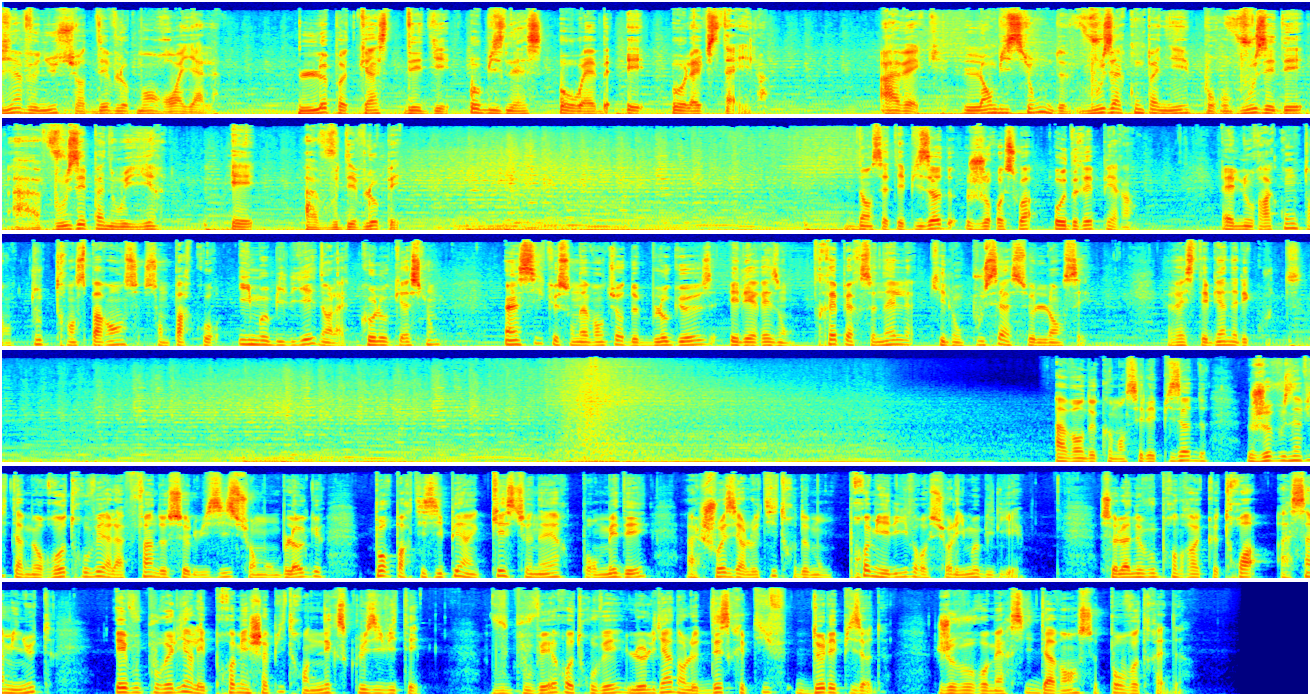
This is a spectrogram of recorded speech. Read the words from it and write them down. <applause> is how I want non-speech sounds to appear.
bienvenue sur Développement Royal, le podcast dédié au business, au web et au lifestyle. Avec l'ambition de vous accompagner pour vous aider à vous épanouir et à vous développer. Dans cet épisode, je reçois Audrey Perrin. Elle nous raconte en toute transparence son parcours immobilier dans la colocation, ainsi que son aventure de blogueuse et les raisons très personnelles qui l'ont poussée à se lancer. Restez bien à l'écoute. Avant de commencer l'épisode, je vous invite à me retrouver à la fin de celui-ci sur mon blog pour participer à un questionnaire pour m'aider à choisir le titre de mon premier livre sur l'immobilier. Cela ne vous prendra que 3 à 5 minutes et vous pourrez lire les premiers chapitres en exclusivité. Vous pouvez retrouver le lien dans le descriptif de l'épisode. Je vous remercie d'avance pour votre aide.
